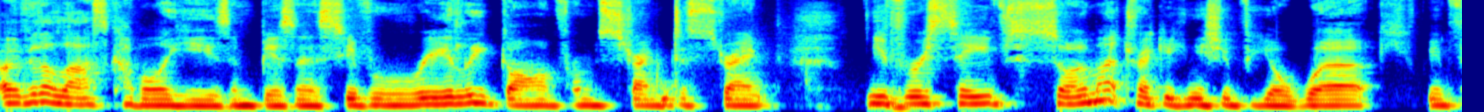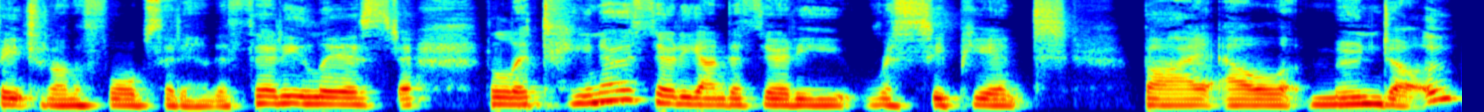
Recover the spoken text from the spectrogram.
over the last couple of years in business, you've really gone from strength to strength. You've received so much recognition for your work. You've been featured on the Forbes 30 under 30 list, the Latino 30 under 30 recipient by El Mundo,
